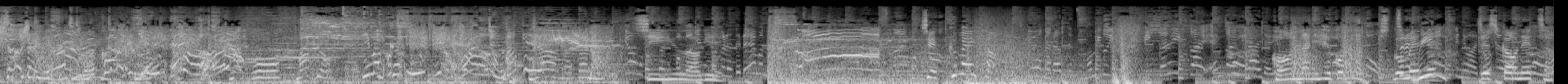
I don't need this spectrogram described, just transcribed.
食材です魔法魔女今こそじゃあアゲインチェックメイこんなにへこむな。ごめんね。ジェシカお姉ちゃん。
